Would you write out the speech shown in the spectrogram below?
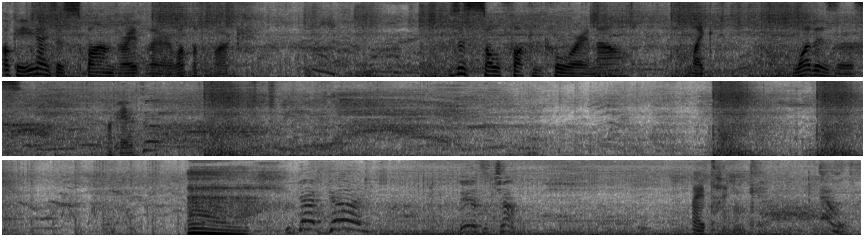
Okay, you guys just spawned right there. What the fuck? This is so fucking cool right now. Like, what is this? Okay. We got guns. There's a chopper. I think. Ellis.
